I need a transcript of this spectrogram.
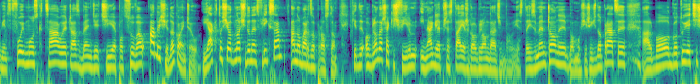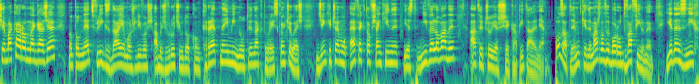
więc twój mózg cały czas będzie ci je podsuwał, aby się dokończył. Jak to się odnosi do Netflixa? Ano bardzo prosto. Kiedy oglądasz jakiś film i nagle przestajesz go oglądać, bo jesteś zmęczony, bo musisz iść do pracy, albo gotuje ci się makaron na gazie, no to Netflix daje możliwość, abyś wrócił do konkretnej minuty, na której skończyłeś, dzięki czemu efekt owsiankiny jest niwelowany, a ty czujesz się kapitalnie. Poza tym, kiedy masz do wyboru dwa filmy, jeden z nich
